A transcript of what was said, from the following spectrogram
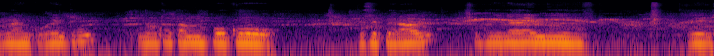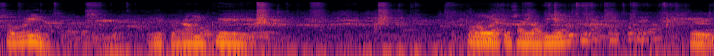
que la encuentren. Nosotros estamos un poco desesperados, porque ella es mi eh, sobrina. Y esperamos que todo esto salga bien. Sí.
